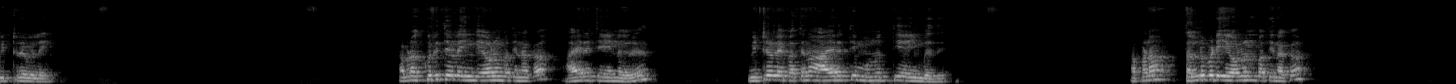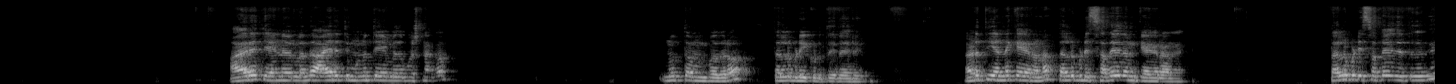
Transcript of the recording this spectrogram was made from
விற்ற விலை. அப்புறம் குறித்த விலை இங்கே எவ்வளோன்னு பார்த்தீங்கன்னாக்கா ஆயிரத்தி ஐநூறு. விற்ற விலை பார்த்தீங்கன்னா ஆயிரத்தி முந்நூற்றி ஐம்பது. அப்போனா தள்ளுபடி எவ்வளோன்னு பார்த்தீங்கன்னாக்கா ஆயிரத்தி ஐநூறுலேருந்து ஆயிரத்தி முந்நூற்றி ஐம்பது போச்சுனாக்கா? நூற்றம்பது ரூபா தள்ளுபடி கொடுத்துக்கிறாரு அடுத்து என்ன கேட்குறாங்கன்னா தள்ளுபடி சதவீதம் கேட்குறாங்க தள்ளுபடி சதவீதத்துக்கு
